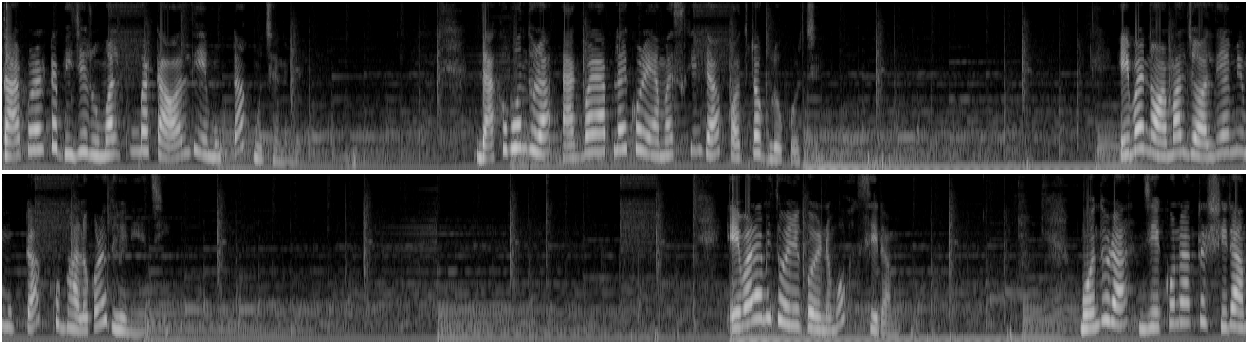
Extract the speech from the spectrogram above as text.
তারপর একটা ভিজে রুমাল কিংবা টাওয়াল দিয়ে মুখটা মুছে নেবে। দেখো বন্ধুরা, একবার অ্যাপ্লাই করে আমার স্কিনটা কতটা গ্লো করছে। এবার নর্মাল জল দিয়ে আমি মুখটা খুব ভালো করে ধুয়ে নিয়েছি। এবার আমি তৈরি করে নেব সিরাম। বন্ধুরা যে কোনো একটা সিরাম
